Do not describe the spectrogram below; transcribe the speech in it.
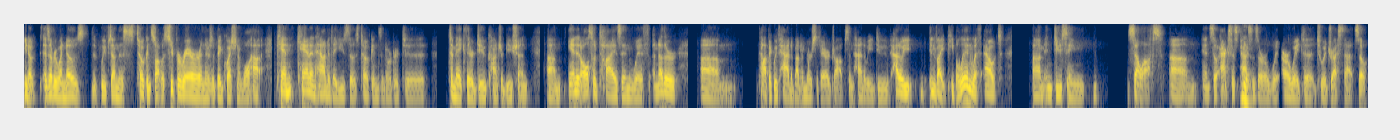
you know, as everyone knows, we've done this token swap with SuperRare, and there's a big question of well, how can can and how do they use those tokens in order to to make their due contribution? Um, and it also ties in with another um, topic we've had about immersive airdrops and how do we do how do we invite people in without um, inducing sell-offs. Um, and so access passes yeah. are a way, are a way to to address that. So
